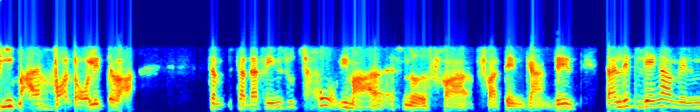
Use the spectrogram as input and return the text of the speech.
lige meget, hvor dårligt det var. Så, så der findes utrolig meget af sådan noget fra, fra den gang. Det, der er lidt længere mellem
